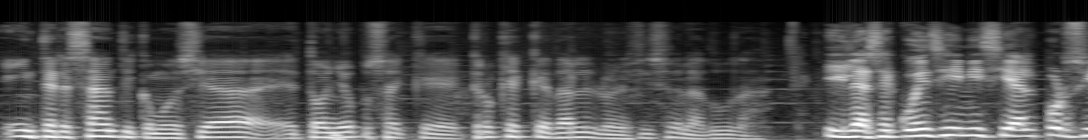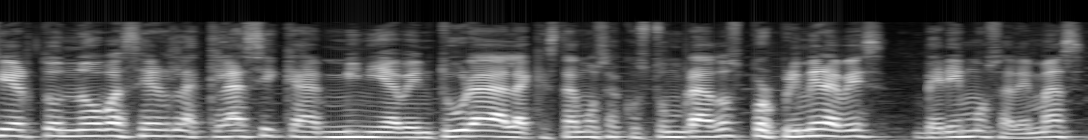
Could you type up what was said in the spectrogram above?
interesante y como decía eh, Toño, pues hay que, creo que hay que darle el beneficio de la duda. Y la secuencia inicial, por cierto, no va a ser la clásica mini aventura a la que estamos acostumbrados. Por primera vez veremos además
